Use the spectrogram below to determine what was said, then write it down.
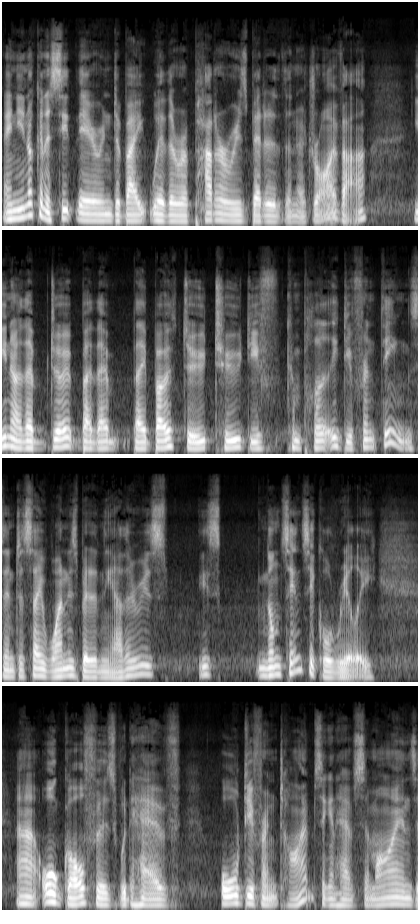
And you're not going to sit there and debate whether a putter is better than a driver. You know, they do, but they they both do two diff, completely different things. And to say one is better than the other is is nonsensical, really. Uh, all golfers would have all different types. They can have some irons,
